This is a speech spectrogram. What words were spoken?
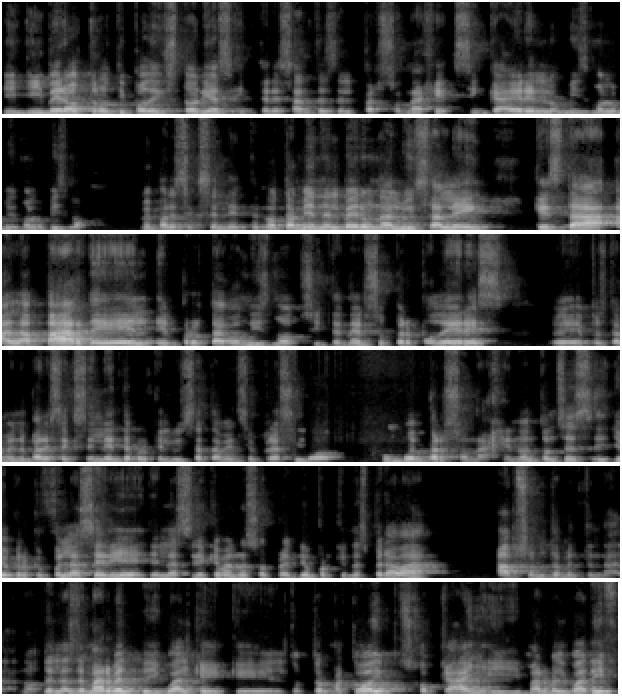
y, y, ver otro tipo de historias interesantes del personaje sin caer en lo mismo, lo mismo, lo mismo, me parece excelente, ¿no? También el ver una Luisa Lane que está a la par de él en protagonismo sin tener superpoderes, eh, pues también me parece excelente porque Luisa también siempre ha sido un buen personaje, ¿no? Entonces, eh, yo creo que fue la serie, de la serie que más me sorprendió porque no esperaba absolutamente nada, ¿no? De las de Marvel, igual que, el Dr. McCoy, pues Hawkeye y Marvel What If,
